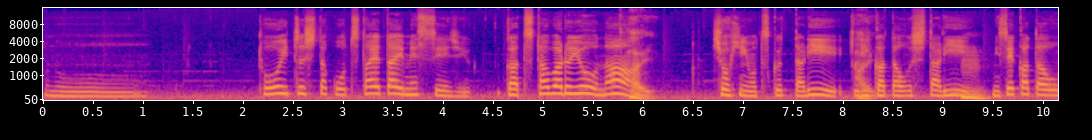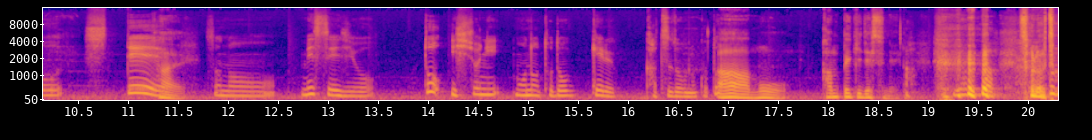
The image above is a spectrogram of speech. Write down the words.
その統一したこう伝えたいメッセージが伝わるようなはい。商品を作ったり、はい。売り方をしたり、うん。見せ方をして、はい。そのメッセージをと一緒にものを届ける活動のこと。ああもう完璧ですね。その通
